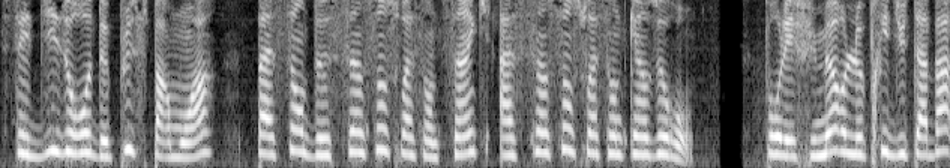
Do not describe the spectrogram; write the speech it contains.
c'est 10 euros de plus par mois, passant de 565 à 575 euros. Pour les fumeurs, le prix du tabac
